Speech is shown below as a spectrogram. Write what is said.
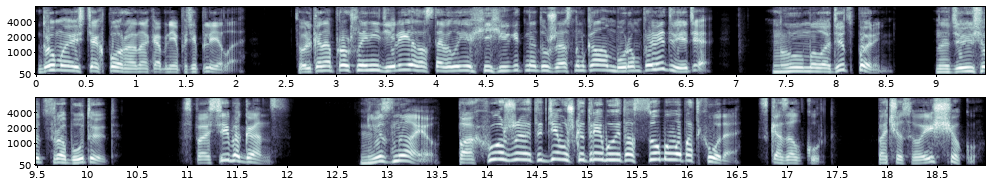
«Думаю, с тех пор она ко мне потеплела. Только на прошлой неделе я заставил ее хихикать над ужасным каламбуром про медведя». «Ну, молодец, парень. Надеюсь, это сработает». «Спасибо, Ганс». «Не знаю. Похоже, эта девушка требует особого подхода», — сказал Курт, почесывая щеку.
